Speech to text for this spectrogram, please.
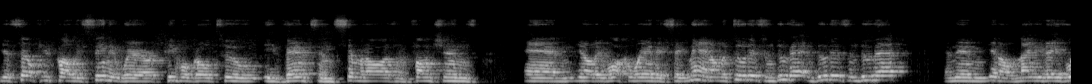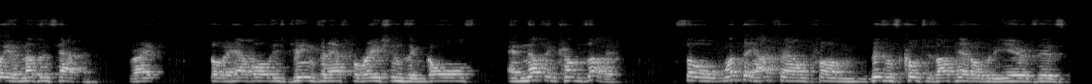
yourself, you've probably seen it where people go to events and seminars and functions and, you know, they walk away and they say, man, I'm going to do this and do that and do this and do that. And then, you know, 90 days later, nothing's happened, right? So they have all these dreams and aspirations and goals and nothing comes of it. So one thing I found from business coaches I've had over the years is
